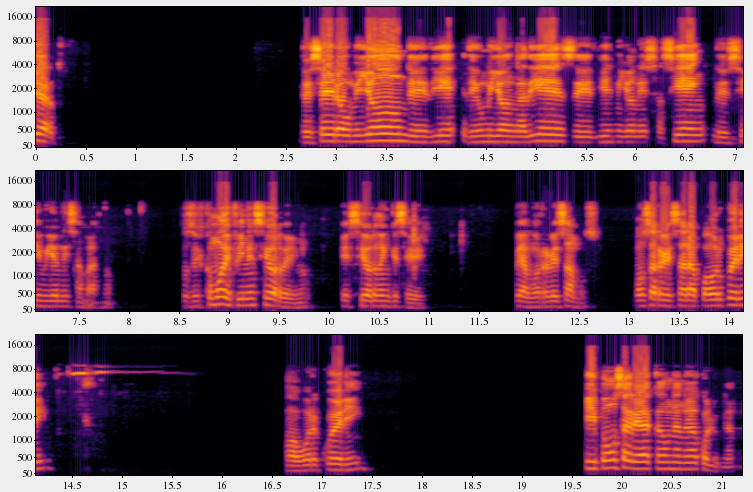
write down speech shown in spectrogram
Cierto. De 0 a 1 millón, de, 10, de 1 millón a 10, de 10 millones a 100, de 100 millones a más, ¿no? Entonces, ¿cómo define ese orden, no? Ese orden que se ve. Veamos, regresamos. Vamos a regresar a Power Query. Power Query. Y podemos agregar acá una nueva columna.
